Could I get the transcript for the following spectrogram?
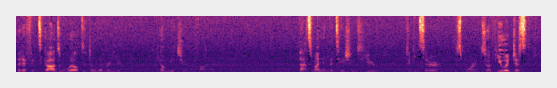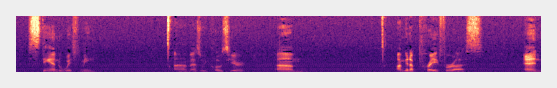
that if it's God's will to deliver you, He'll meet you in the fire? That's my invitation to you to consider this morning. So if you would just stand with me um, as we close here. Um, I'm going to pray for us. And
